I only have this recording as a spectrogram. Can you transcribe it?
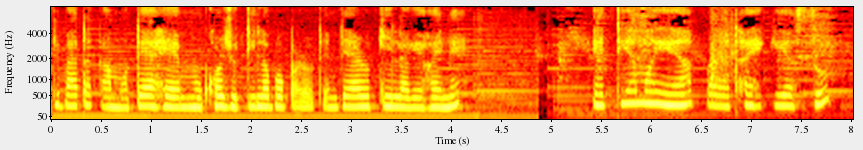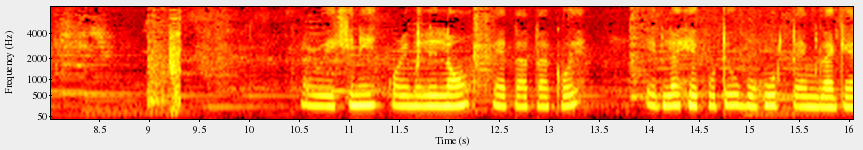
কিবা এটা কামতে আহে মুখৰ জুতি ল'ব পাৰোঁ তেন্তে আৰু কি লাগে হয়নে? এতিয়া মই এয়া পাৰাঠা শিকি আছোঁ। আৰু এইখিনি কৰি মেলি লওঁ এটা এটাকৈ এইবিলাক শেকোঁতেও বহুত টাইম লাগে।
